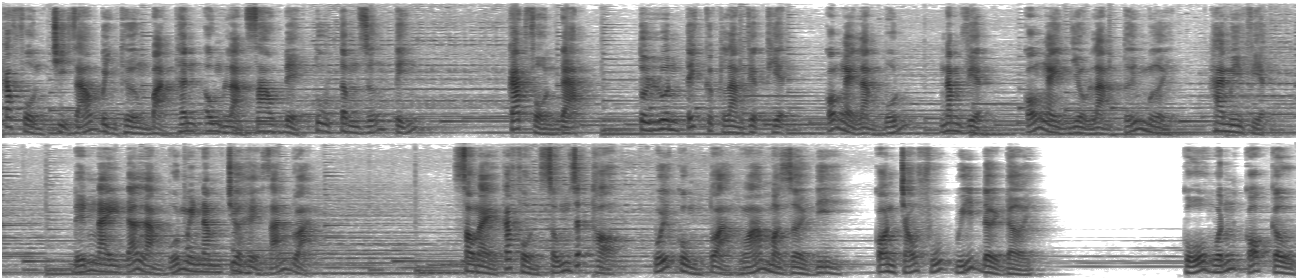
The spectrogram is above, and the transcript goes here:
các phồn chỉ giáo bình thường bản thân ông làm sao để tu tâm dưỡng tính. Cát phồn đáp, tôi luôn tích cực làm việc thiện, có ngày làm 4, 5 việc, có ngày nhiều làm tới 10, 20 việc. Đến nay đã làm 40 năm chưa hề gián đoạn. Sau này các phồn sống rất thọ, cuối cùng tỏa hóa mà rời đi, con cháu phú quý đời đời. Cố Huấn có câu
